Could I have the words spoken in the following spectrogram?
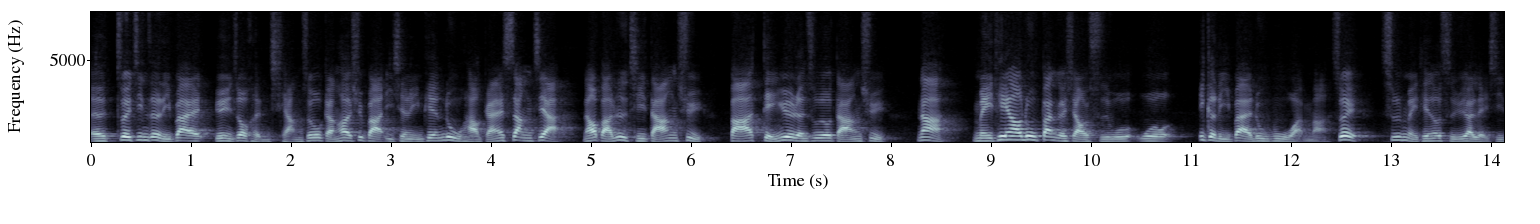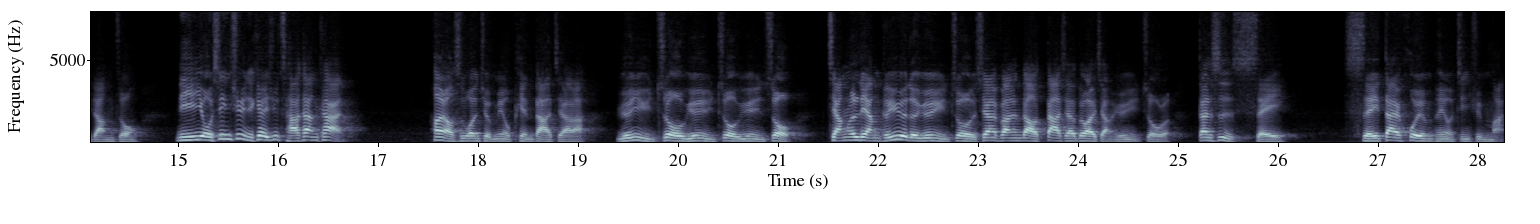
呃，最近这礼拜元宇宙很强，所以我赶快去把以前的影片录好，赶快上架，然后把日期打上去，把点阅人数都打上去。那每天要录半个小时，我我一个礼拜录不完嘛，所以是不是每天都持续在累积当中？你有兴趣，你可以去查看看。汉老师完全没有骗大家啦，元宇宙，元宇宙，元宇宙，讲了两个月的元宇宙，现在发现到大家都在讲元宇宙了，但是谁谁带会员朋友进去买？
